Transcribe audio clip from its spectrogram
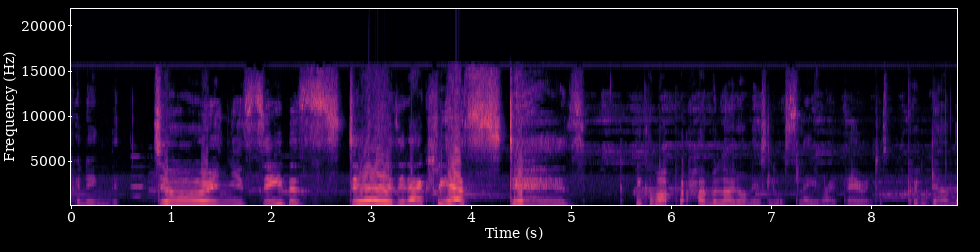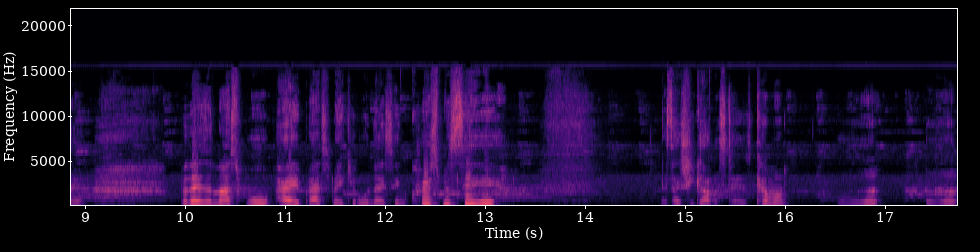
opening the door you see the stairs. It actually has stairs. I think I might put Home Alone on his little sleigh right there and just put him down there. But there's a nice wallpaper to make it all nice and Christmassy. Let's actually go up the stairs. Come on. Uh, uh,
